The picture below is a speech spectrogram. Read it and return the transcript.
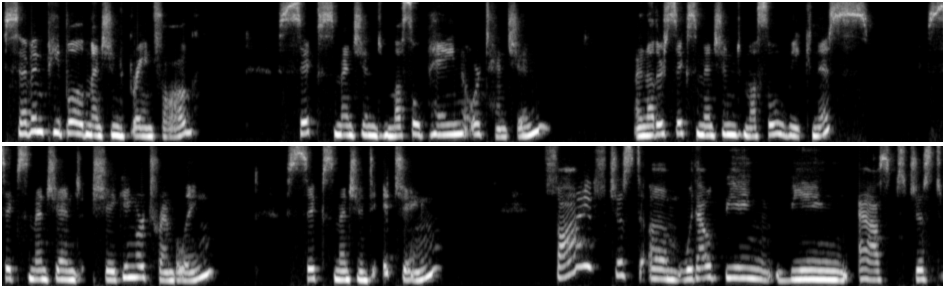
Seven people mentioned brain fog. Six mentioned muscle pain or tension. Another six mentioned muscle weakness. Six mentioned shaking or trembling. Six mentioned itching. Five just um, without being being asked, just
